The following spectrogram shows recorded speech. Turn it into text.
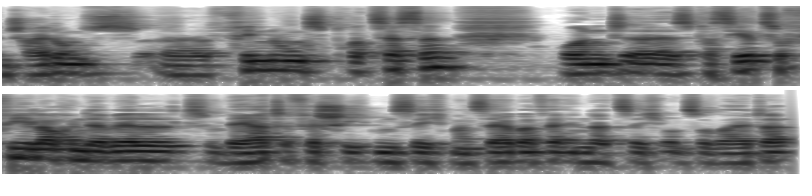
Entscheidungsfindungsprozesse. Und äh, es passiert so viel auch in der Welt, Werte verschieben sich, man selber verändert sich und so weiter,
